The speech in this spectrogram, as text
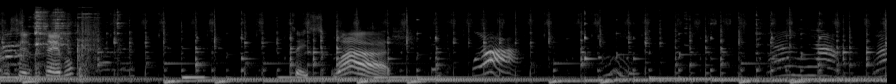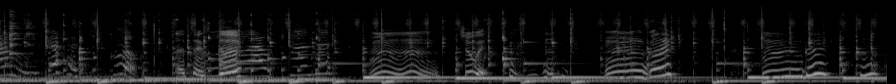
You sit at the table. Say squash. Wow. Mm. That tastes good. Mmm, chew it. Mmm, good. Mmm, good. Mm.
